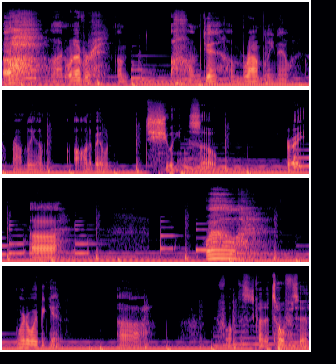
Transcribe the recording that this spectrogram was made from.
Ah, man, whatever. I'm, I'm getting, I'm rambling now. I'm rambling. I'm on about shit. So, right. Uh. Well, where do I begin? Uh. Fuck, this is kind of tough to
